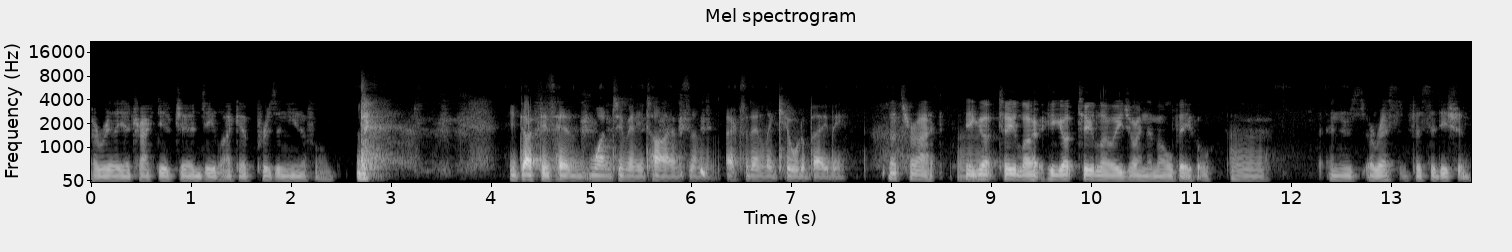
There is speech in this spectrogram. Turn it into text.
a really attractive jersey like a prison uniform. he ducked his head one too many times and accidentally killed a baby. That's right. He Mm. got too low. He got too low. He joined the mole people Mm. And was arrested for sedition.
